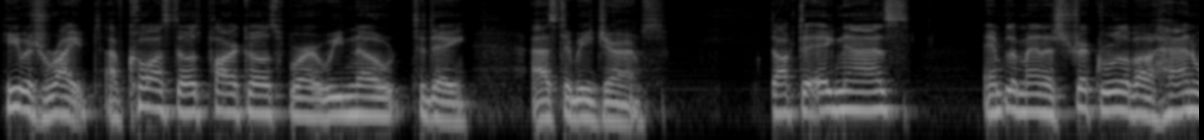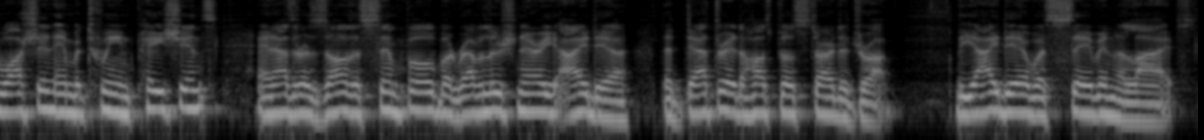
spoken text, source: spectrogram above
He was right. Of course, those particles were we know today as to be germs. Dr. Ignaz implemented a strict rule about hand washing in between patients, and as a result of the simple but revolutionary idea, the death rate at the hospital started to drop. The idea was saving lives.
